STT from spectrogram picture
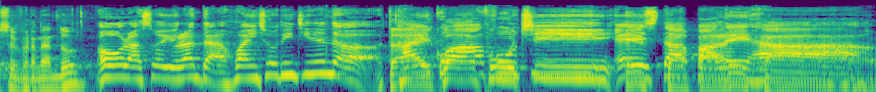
soy Fernando. Hola, soy Yolanda. esta pareja.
